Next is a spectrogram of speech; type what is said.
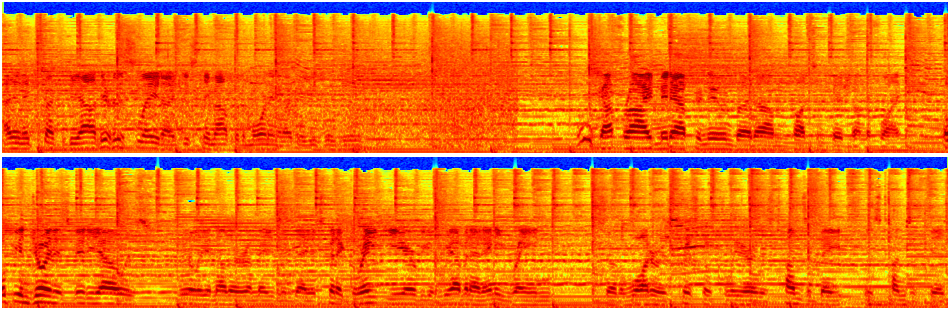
I didn't expect to be out here this late. I just came out for the morning like I usually do. Ooh, got fried mid-afternoon, but um, caught some fish on the fly. Hope you enjoy this video. It's really another amazing day. It's been a great year because we haven't had any rain, so the water is crystal clear. There's tons of bait, there's tons of fish.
